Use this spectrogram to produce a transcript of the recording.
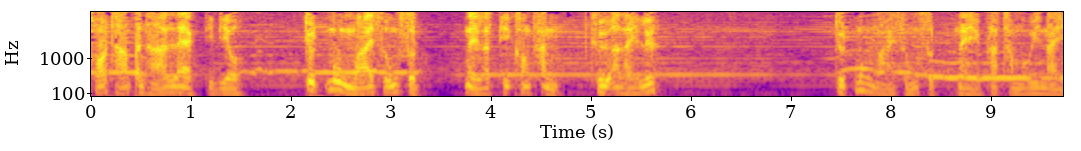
ขอถามปัญหาแรกทีเดียว จุดมุ่งหมายสูงสุดในลัทธิของท่านคืออะไรหรือ จุดมุ่งหมายสูงสุดในพระธรรมวินัย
